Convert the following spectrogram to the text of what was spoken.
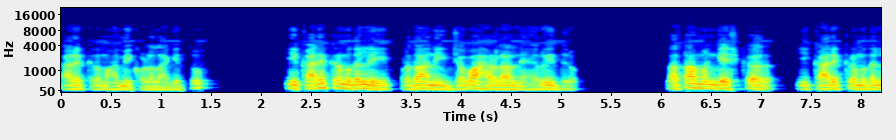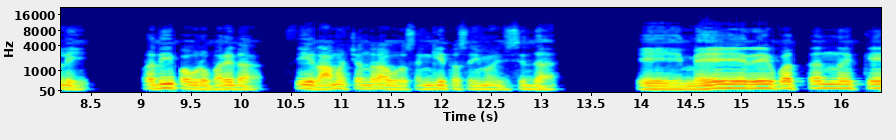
ಕಾರ್ಯಕ್ರಮ ಹಮ್ಮಿಕೊಳ್ಳಲಾಗಿತ್ತು. ಈ ಕಾರ್ಯಕ್ರಮದಲ್ಲಿ ಪ್ರಧಾನಿ ಜವಾಹರಲಾಲ್ ನೆಹರು ಇದ್ದರು. ಲತಾ ಮಂಗೇಶ್ಕರ್ ಈ ಕಾರ್ಯಕ್ರಮದಲ್ಲಿ ಪ್ರದೀಪ್ ಅವರು ಬರೆದ ಸಿ. ರಾಮಚಂದ್ರ ಅವರು ಸಂಗೀತ ಸಂಯೋಜಿಸಿದ್ದ, ಏ ಮೇರೆ ವತನ್ ಕೆ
